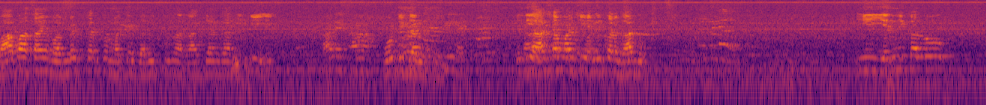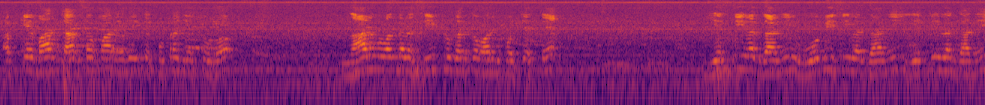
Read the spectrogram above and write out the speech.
బాబాసాహెబ్ అంబేద్కర్కు మధ్య జరుగుతున్న రాజ్యాంగానికి పోటీ జరుగుతుంది. ఇది ఆషామాషి ఎన్నికలు కాదు. ఈ ఎన్నికలు అప్కే బార్ చార్ సో ఏదైతే కుట్ర చేస్తుందో నాలుగు వందల సీట్లు కనుక వారికి వచ్చేస్తే ఎస్సీలకు కానీ ఓబీసీలకు కానీ ఎస్టీలకు కానీ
